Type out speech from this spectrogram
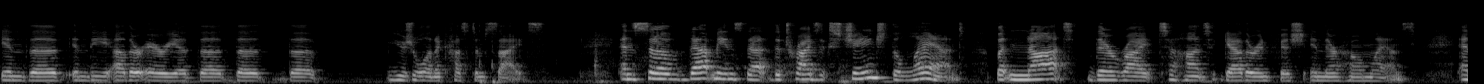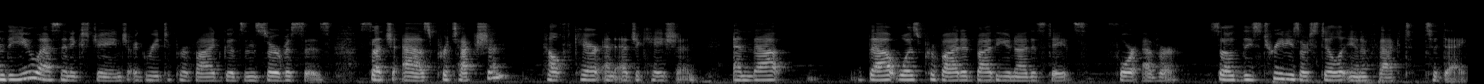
in the in the other area, the the the usual and accustomed sites. And so that means that the tribes exchanged the land, but not their right to hunt, gather, and fish in their homelands. And the U.S. in exchange agreed to provide goods and services such as protection, health care, and education. And that, that was provided by the United States forever. So these treaties are still in effect today.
